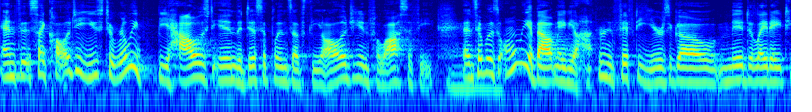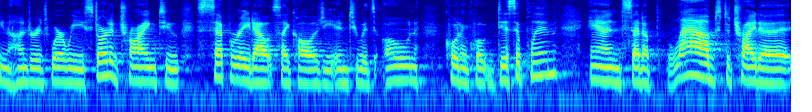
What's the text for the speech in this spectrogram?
And psychology used to really be housed in the disciplines of theology and philosophy. Mm. And so it was only about maybe 150 years ago, mid to late 1800s, where we started trying to separate out psychology into its own quote unquote discipline and set up labs to try to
